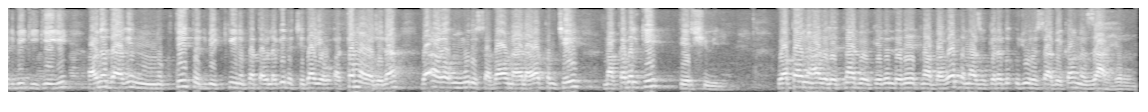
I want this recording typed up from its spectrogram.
تطبیق کیږي او نه داغه نقطې تطبیق کیږي نو پته ولګي چې دا یو اتم وجدا دا هغه امور سباو نه علاوه کوم چې ماقبل کې تیر شوی دي وکانه هذا الاتناب او کېدل د دې اتنا بغیر د ما ذکر د وجوه سابقه نه ظاهرن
